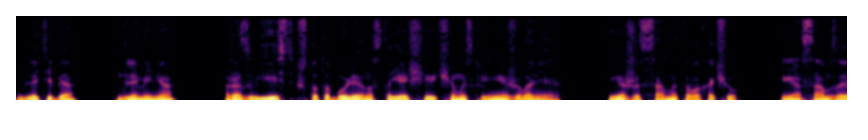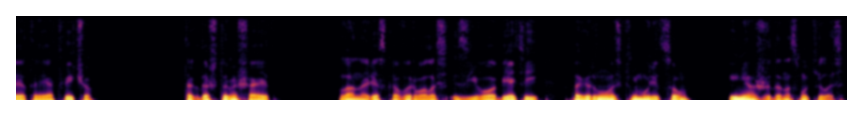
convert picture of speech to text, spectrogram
«Для тебя? Для меня? Разве есть что-то более настоящее, чем искреннее желание? Я же сам этого хочу. Я сам за это и отвечу». «Тогда что мешает?» Лана резко вырвалась из его объятий, повернулась к нему лицом и неожиданно смутилась.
